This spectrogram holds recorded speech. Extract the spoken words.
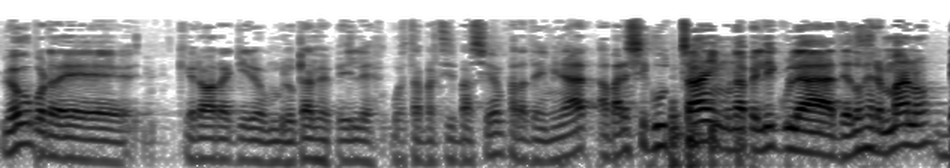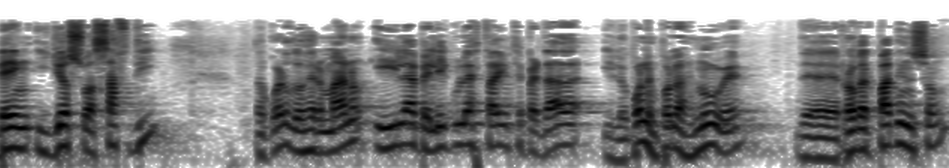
Luego, por de, quiero ahora quiero involucrarles y pedirles vuestra participación para terminar. Aparece Good Time, una película de dos hermanos, Ben y Joshua Safdie, ¿de acuerdo? Dos hermanos, y la película está interpretada, y lo ponen por las nubes, de Robert Pattinson.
